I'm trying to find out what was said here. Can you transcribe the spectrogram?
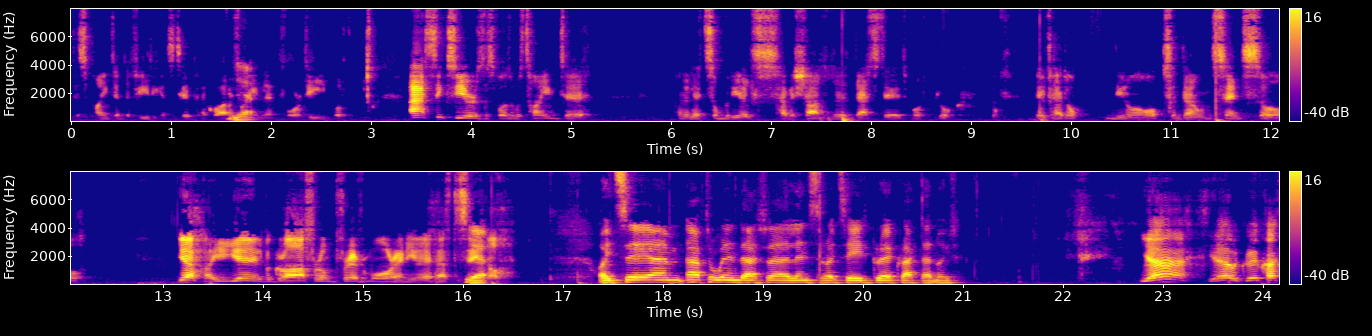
disappointing defeat against Tip in a quarter final yeah. in 14. But ah, six years, I suppose it was time to kind of let somebody else have a shot at it at that stage. But look, they've had up, you know, ups and downs since. So yeah, I yeah, it'll be graw for them forevermore. Anyway, I'd have to say. Yeah. No. I'd say um, after winning that uh, Leinster, I'd say great crack that night. Yeah, yeah, great crack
